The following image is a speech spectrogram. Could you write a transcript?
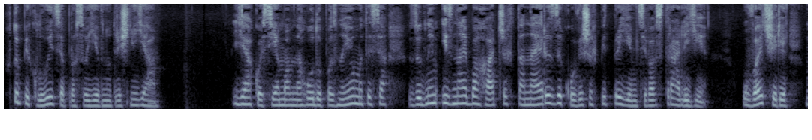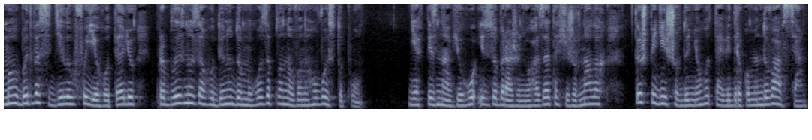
хто піклується про своє внутрішнє я. Якось я мав нагоду познайомитися з одним із найбагатших та найризиковіших підприємців Австралії. Увечері ми обидва сиділи у фоє готелю приблизно за годину до мого запланованого виступу. Я впізнав його із зображень у газетах і журналах, тож підійшов до нього та відрекомендувався.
